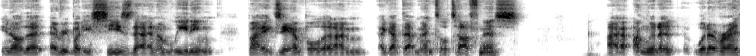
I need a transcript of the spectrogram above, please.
you know that everybody sees that, and I'm leading by example. That I'm I got that mental toughness. I, am gonna whatever I,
